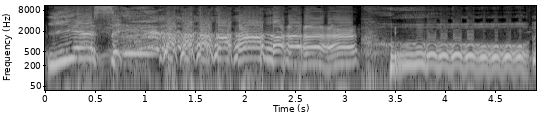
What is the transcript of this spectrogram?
Yes!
